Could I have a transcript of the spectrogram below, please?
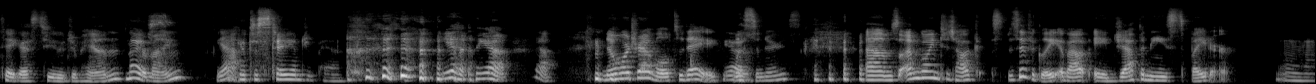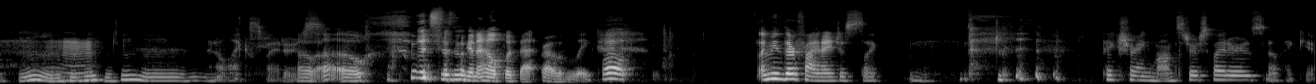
take us to Japan Nice. for mine. I Yeah. get to stay in Japan. yeah, yeah, yeah. No more travel today, Yeah. listeners. Um, so I'm going to talk specifically about a Japanese spider. Mhm. Mm. I don't like spiders. Oh, uh oh. this isn't going to help with that, probably. Well, I mean they're fine. I just like picturing monster spiders. No, thank you.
